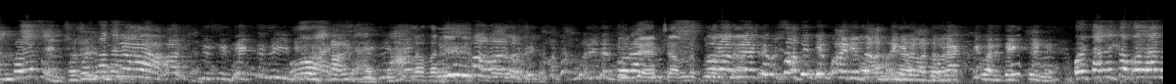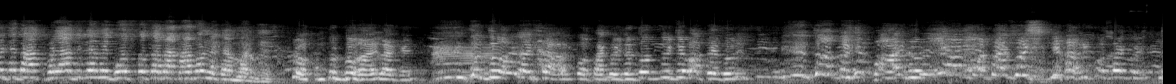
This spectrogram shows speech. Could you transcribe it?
আমার Ibu. সাথে কথা বলিতে তোরা- Udah, সামনে পুরো তোরা আমি কাজ একটা আছে। সাথে দিয়ে বাইরে দাঁড় ভেঙে দিলাম, তোরা একেবারে দেখছে না। ওই তাহলে তো বললাম যে দাঁত ফেলা দিলে আমি গোস্ত চাপা খাব না কেমন তোর দোহাই লাগে। তোর দোহাই লাগে আর কথা কইছে তোর দুইটা বাতে ধরেছি তোর দুইটা পা ধরেছি আর কথা কইছি আর কথা কইছি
